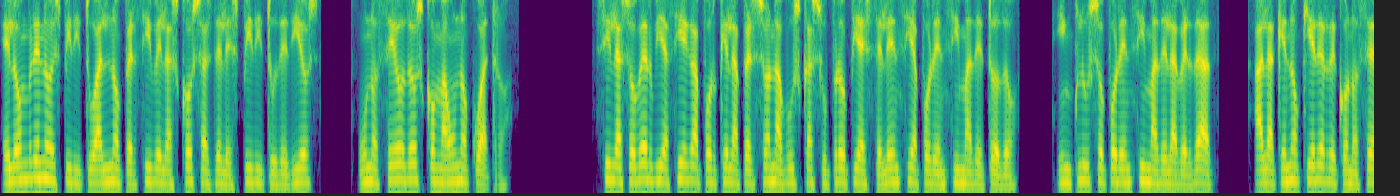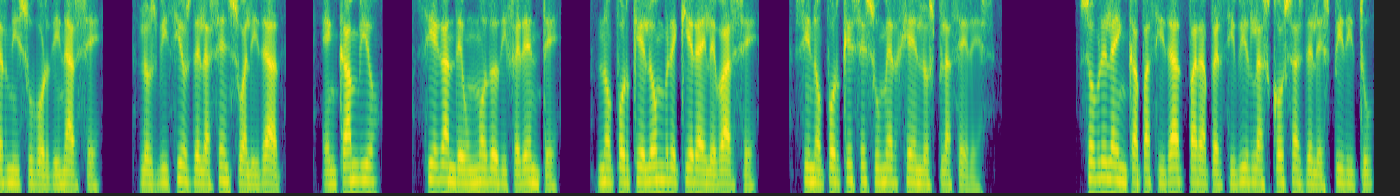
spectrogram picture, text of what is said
El hombre no espiritual no percibe las cosas del Espíritu de Dios, 1 CO 2,14. Si la soberbia ciega porque la persona busca su propia excelencia por encima de todo, incluso por encima de la verdad, a la que no quiere reconocer ni subordinarse, los vicios de la sensualidad, en cambio, ciegan de un modo diferente, no porque el hombre quiera elevarse, sino porque se sumerge en los placeres. Sobre la incapacidad para percibir las cosas del espíritu,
